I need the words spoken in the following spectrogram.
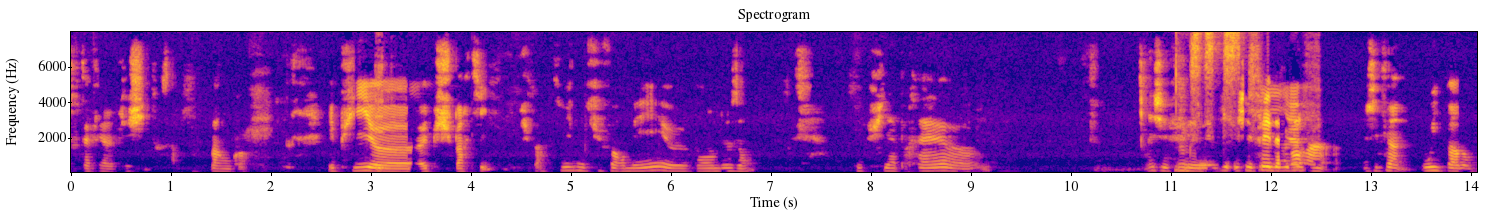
tout à fait réfléchi tout ça. Pas encore. Et puis, et puis je suis partie suis partie, je me suis formée euh, pendant deux ans. Et puis après, euh, j'ai fait, j'ai fait d'abord un, j'ai fait oui, pardon,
